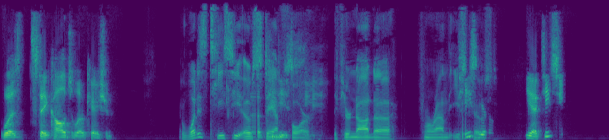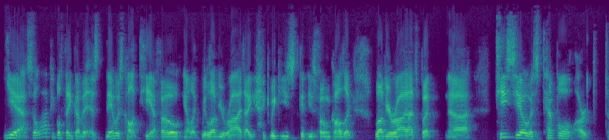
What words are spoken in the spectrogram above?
was State College location. What does TCO uh, stand for? If you're not uh, from around the East TCO, Coast. Yeah, TCO yeah, so a lot of people think of it as they always call it TFO. You know, like we love your rods. I we used to get these phone calls like love your rods, but uh, TCO is Temple or T-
